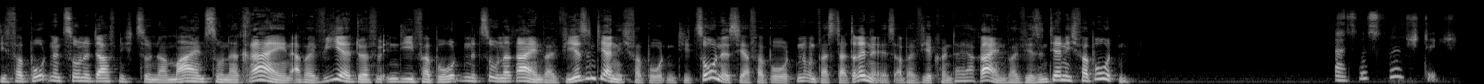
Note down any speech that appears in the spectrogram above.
Die verbotene Zone darf nicht zur normalen Zone rein, aber wir dürfen in die verbotene Zone rein, weil wir sind ja nicht verboten. Die Zone ist ja verboten und was da drin ist, aber wir können da ja rein, weil wir sind ja nicht verboten. Das ist richtig.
